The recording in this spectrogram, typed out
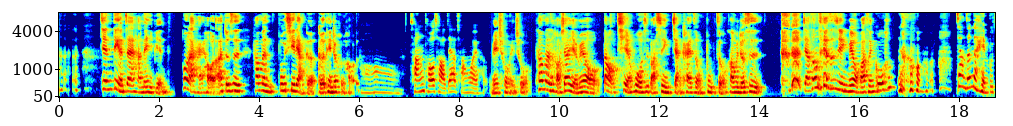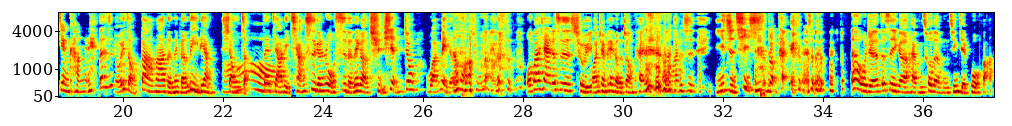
坚定的站在他那一边。后来还好啦，就是他们夫妻两个隔天就和好了。哦，床头吵架床尾和，没错没错，他们好像也没有道歉或者是把事情讲开这种步骤，他们就是。假装这件事情没有发生过，这样真的很不健康哎。但是有一种爸妈的那个力量消长，在家里强势跟弱势的那个曲线就完美的画出来了。我爸现在就是处于完全配合的状态，然后我妈就是颐指气使的状态。那我觉得这是一个还不错的母亲节过法。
